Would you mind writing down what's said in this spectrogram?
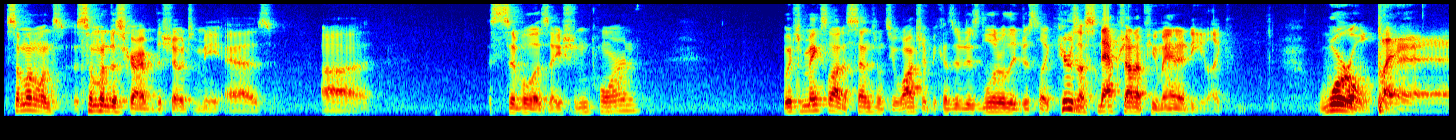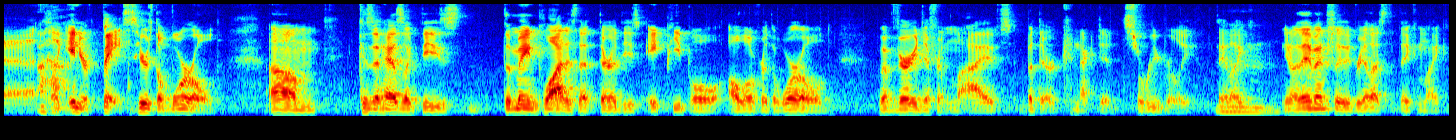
Someone once someone described the show to me as uh, civilization porn. Which makes a lot of sense once you watch it because it is literally just like here's a snapshot of humanity, like world, blah, Uh-huh. like in your face. Here's the world, because it has like these. The main plot is that there are these eight people all over the world who have very different lives, but they're connected cerebrally. They like, Mm. you know, they eventually realize that they can like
